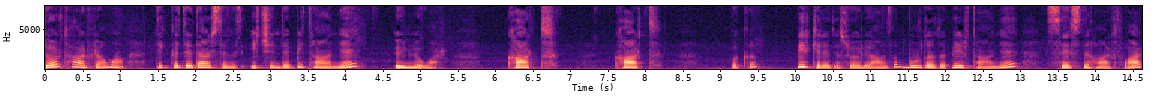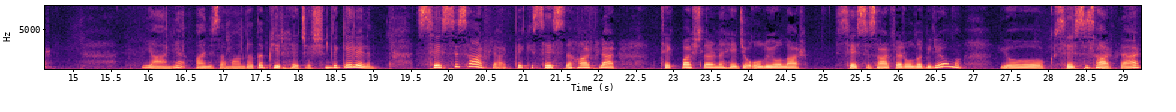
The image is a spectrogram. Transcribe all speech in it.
Dört harfli ama dikkat ederseniz içinde bir tane ünlü var. Kart, kart. Bakın bir kere de söylüyor ağzım. Burada da bir tane sesli harf var. Yani aynı zamanda da bir hece. Şimdi gelelim. Sessiz harfler. Peki sesli harfler tek başlarına hece oluyorlar. Sessiz harfler olabiliyor mu? Yok. Sessiz harfler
